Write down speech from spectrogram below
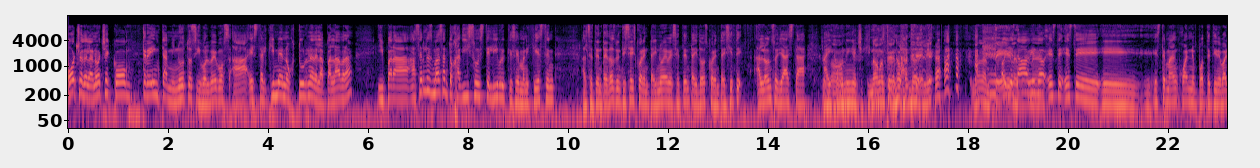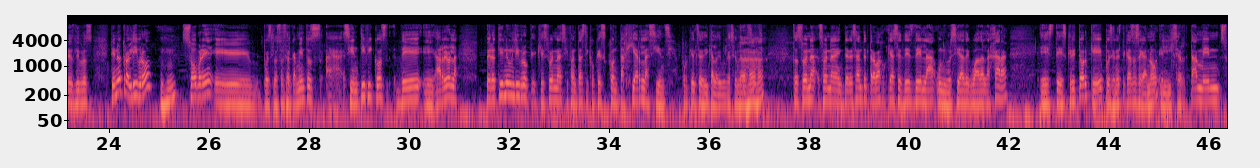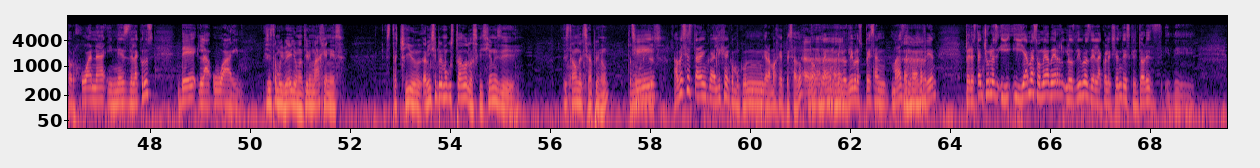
8 de la noche con 30 minutos y volvemos a esta alquimia nocturna de la palabra. Y para hacerles más antojadizo este libro y que se manifiesten al 72 26 49 72 47. Alonso ya está ahí No, como un niño chiquito. no aguanté, no libro. No Oye, estaba viendo este este eh, este man Juan Nepote tiene varios libros. Tiene otro libro sobre eh, pues los acercamientos ah, científicos de eh, Arreola. Pero tiene un libro que, que suena así fantástico, que es Contagiar la Ciencia, porque él se dedica a la divulgación de la Ajá, ciencia. ajá. Entonces suena, suena interesante el trabajo que hace desde la Universidad de Guadalajara. Este escritor que, pues en este caso se ganó el certamen Sor Juana Inés de la Cruz de la UAM. Sí, está muy bello, mantiene imágenes. Está chido. A mí siempre me han gustado las ediciones de, de esta onda del CAPE, ¿no? Están muy Sí, bonitas. a veces traen, eligen como que un gramaje pesado, ¿no? Ajá, o sea, como que los libros pesan más de lo que deberían. Pero están chulos y, y ya me asomé a ver los libros de la colección de escritores de...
